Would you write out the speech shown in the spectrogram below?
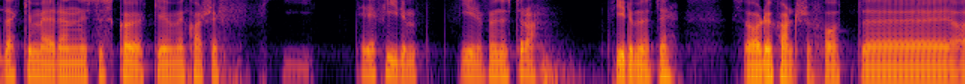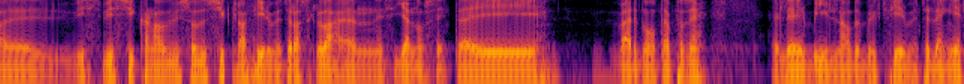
det er ikke mer enn hvis du skal øke med kanskje tre-fire minutter, da. Fire minutter. Så har du kanskje fått eh, ja, hvis, hvis, hadde, hvis du hadde sykla fire minutter raskere da, enn gjennomsnittet i verden, holdt jeg på å si, eller bilen hadde brukt fire minutter lenger,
